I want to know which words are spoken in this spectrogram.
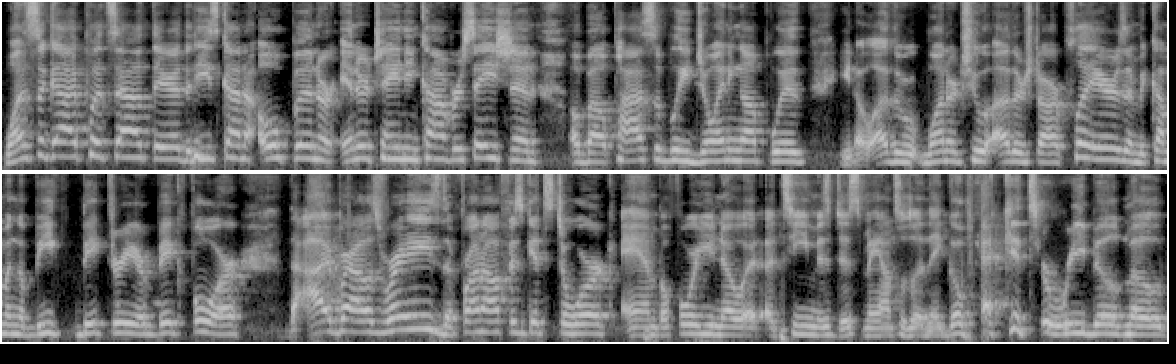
Once a guy puts out there that he's kind of open or entertaining conversation about possibly joining up with, you know, other one or two other star players and becoming a big, big three or big four, the eyebrows raise, the front office gets to work, and before you know it, a team is dismantled and they go back into rebuild mode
